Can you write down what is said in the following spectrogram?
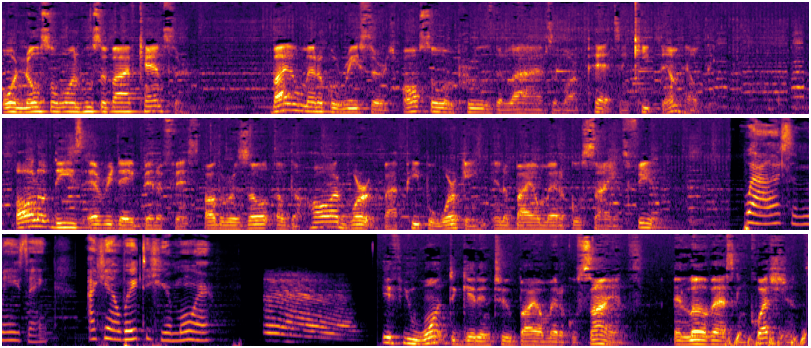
or know someone who survived cancer. Biomedical research also improves the lives of our pets and keep them healthy. All of these everyday benefits are the result of the hard work by people working in a biomedical science field. Wow, that's amazing. I can't wait to hear more. If you want to get into biomedical science and love asking questions,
